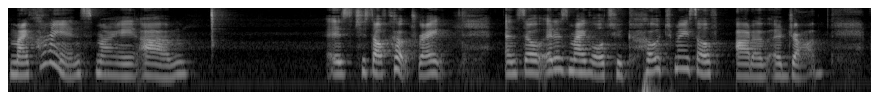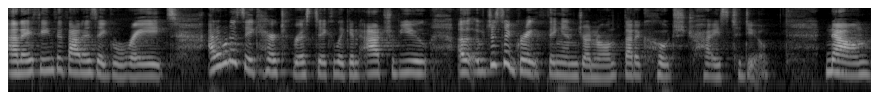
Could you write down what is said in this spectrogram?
my clients, my um is to self-coach, right? And so it is my goal to coach myself out of a job. And I think that that is a great, I don't want to say characteristic, like an attribute, uh, just a great thing in general that a coach tries to do. Now,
